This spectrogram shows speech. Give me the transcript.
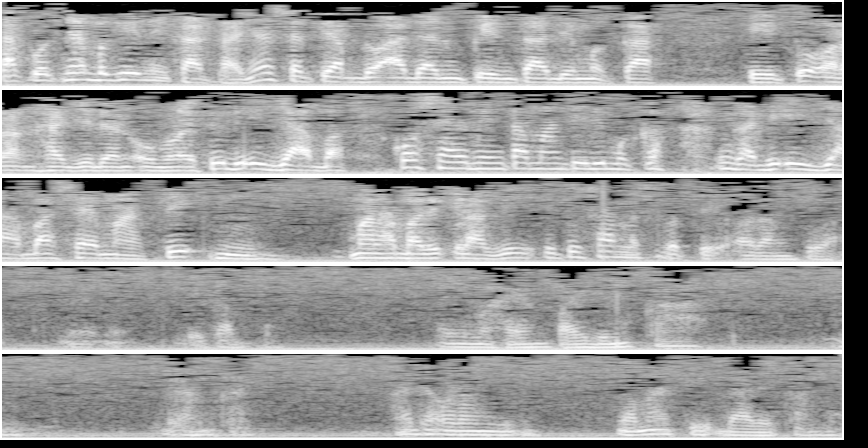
Takutnya begini, katanya setiap doa dan pinta di Mekah itu orang haji dan umrah itu diijabah. Kok saya minta mati di Mekah enggak diijabah saya mati, Hmm. malah balik lagi. Itu sama seperti orang tua nenek di kampung. Ini mah yang pai di Mekah. Hmm. Berangkat. Ada orang gini, nggak mati balik kamu.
